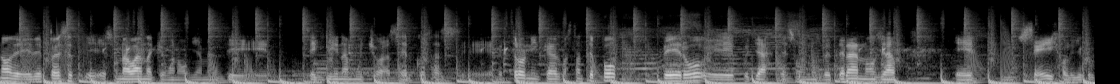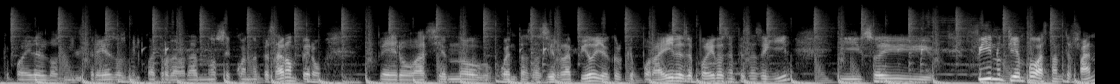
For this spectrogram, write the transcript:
No, The, The Presets es una banda que, bueno, obviamente se inclina mucho a hacer cosas electrónicas, bastante pop, pero pues ya, ya son unos veteranos, ya eh, no sé, híjole, yo creo que por ahí del 2003, 2004, la verdad, no sé cuándo empezaron, pero pero haciendo cuentas así rápido, yo creo que por ahí, desde por ahí los empecé a seguir y soy, fui en un tiempo bastante fan.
